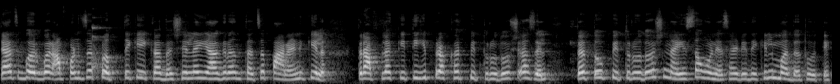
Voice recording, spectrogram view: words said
त्याचबरोबर आपण जर प्रत्येक एकादशीला या ग्रंथाचं पारायण केलं तर आपला कितीही प्रखर पितृदोष असेल तर तो पितृदोष नाहीसा होण्यासाठी देखील मदत होते.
